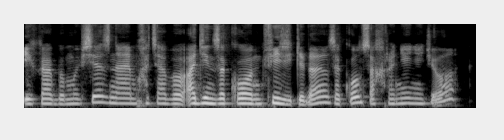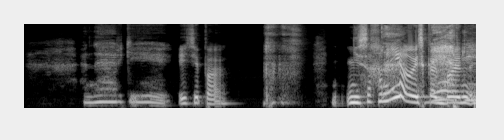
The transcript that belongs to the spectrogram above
И как бы мы все знаем хотя бы один закон физики, да, закон сохранения чего? Энергии. И типа не сохранилась, как бы...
